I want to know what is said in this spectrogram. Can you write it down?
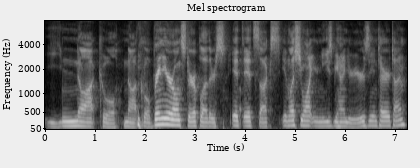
not cool, not cool. Bring your own stirrup leathers. It it sucks unless you want your knees behind your ears the entire time.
